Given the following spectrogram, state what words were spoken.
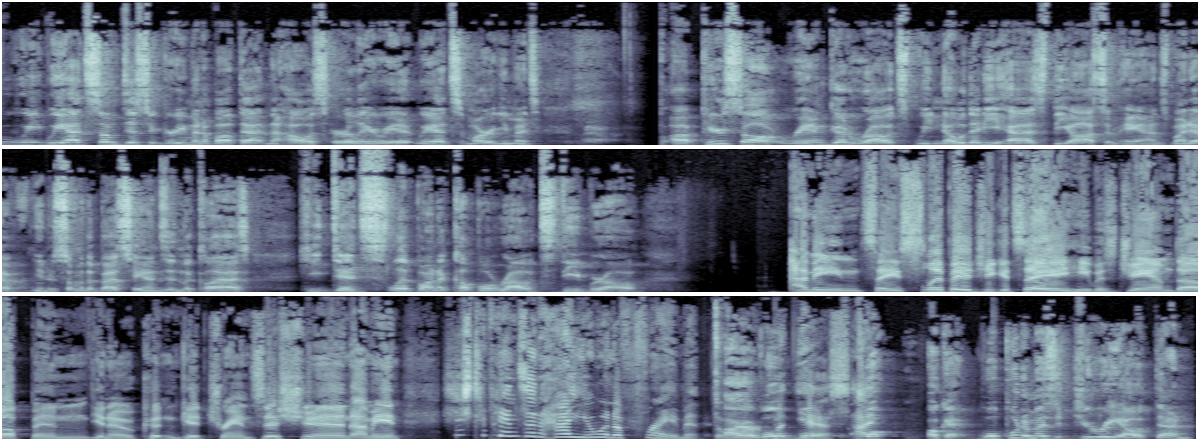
we, we had some disagreement about that in the house earlier. We had we had some arguments. Uh, Pearsall ran good routes. We know that he has the awesome hands. Might have you know some of the best hands in the class. He did slip on a couple routes, Debro. I mean, say slippage. You could say he was jammed up and you know couldn't get transition. I mean, it just depends on how you want to frame it, Thor. Right, well, but yes, well, well, okay, we'll put him as a jury out then,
